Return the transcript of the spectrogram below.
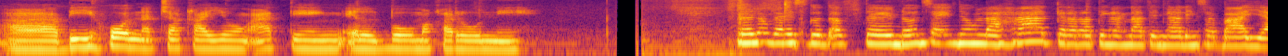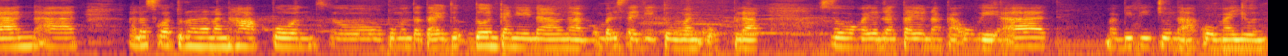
ah, bihon at saka yung ating elbow macaroni. Hello guys, good afternoon sa inyong lahat. Kararating lang natin galing sa bayan at alas 4 na ng hapon. So pumunta tayo do- doon kanina, nag umalis tayo dito 1 o'clock. So ngayon lang tayo nakauwi at magbibideo na ako ngayon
